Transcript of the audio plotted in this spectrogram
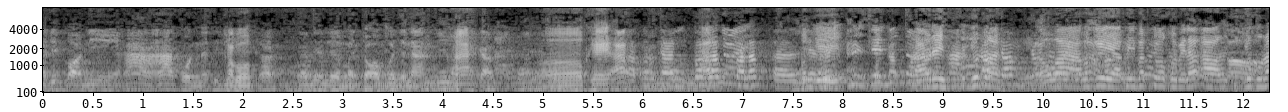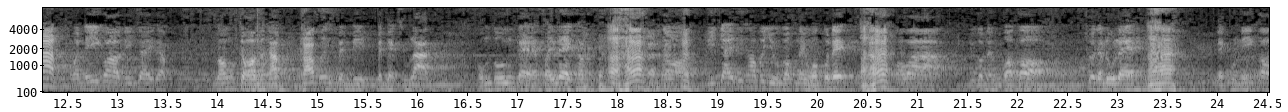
อาทิตย์ก่อนนี่ห้าห้าคนนะที่ครับผม ก็ก็เริ่มมาจอมก็ชนะอะครับโอเคอะ กรรมการต้อนรับต้อนรับเอ่อเมื่อกี้เอาดิยุดเลยเพราะว่าเมื่อกี้อะพี่บักโจ้คุยไปแล้วเอายุทธุราช วันนี้ก็ดีใจกับน้องจอมนะครับครับ ซึ่งเป็นดีเป็นเด็กสุราษฎร์ผมดูตั้งแต่ไฟล์แรกครับอ่าฮะ ก็ดีใจที่เข้าไปอยู่กับในหัวโกเดะอ่าฮะ เพราะว่าอยู่กับในหัวก็ช่วยกันดูแล อ่า เด็กคนนี้ก็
